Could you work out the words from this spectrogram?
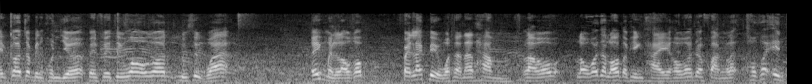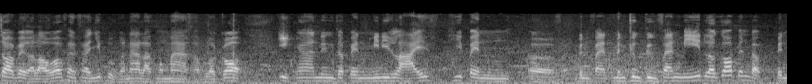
สก็จะเป็นคนเยอะเป็นเฟสติวัลก็รู้สึกว่า เอ้ยเหมือนเราก็ ไปแลกเปลี่ยนวัฒนธรรม เราก็เราก็จะร้องแต่เพลงไทยเขาก็จะฟังแล้วเขาก็เอนจอยไปกับเราก็แฟนๆญี่ปุ่นก็น่ารักมากๆครับ แล้วก็อีกงานหนึ่งจะเป็นมินิไลฟ์ที่เป็นเอ่อเป็นแฟนเป็นกึ่งกึ่งแฟนมีตแล้วก็เป็นแบบเป็น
